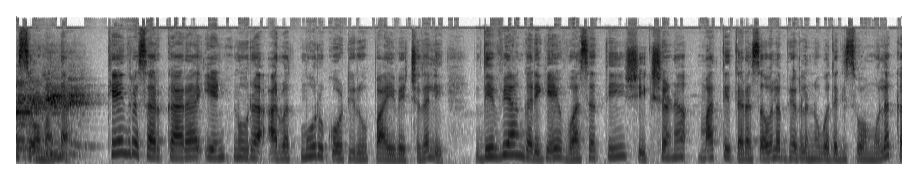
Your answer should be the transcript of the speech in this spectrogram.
ಸೋಮಣ್ಣ. ಕೇಂದ್ರ ಸರ್ಕಾರ ಎಂಟುನೂರ ಅರವತ್ಮೂರು ಕೋಟಿ ರೂಪಾಯಿ ವೆಚ್ಚದಲ್ಲಿ ದಿವ್ಯಾಂಗರಿಗೆ ವಸತಿ, ಶಿಕ್ಷಣ, ಮತ್ತಿತರ ಸೌಲಭ್ಯಗಳನ್ನು ಒದಗಿಸುವ ಮೂಲಕ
